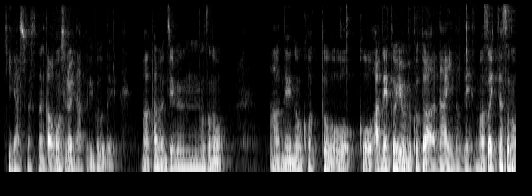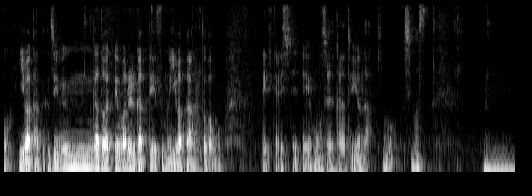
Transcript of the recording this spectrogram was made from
気がします。なんか面白いなということで。まあ多分自分のその姉のことをこう姉と呼ぶことはないので、まあ、そういったその違和感とか自分がどうやって呼ばれるかっていうその違和感とかもできたりしていて面白いかなというような気もします。うん。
